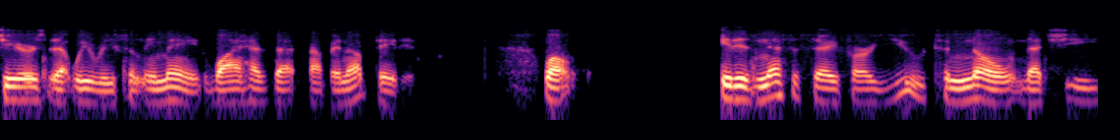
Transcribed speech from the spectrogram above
shares that we recently made? Why has that not been updated? Well, it is necessary for you to know that she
